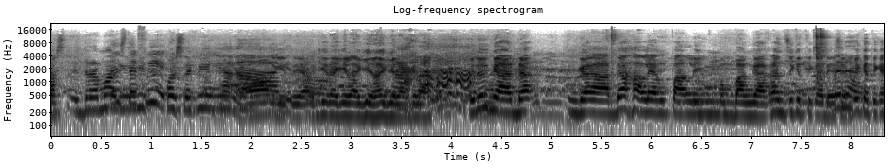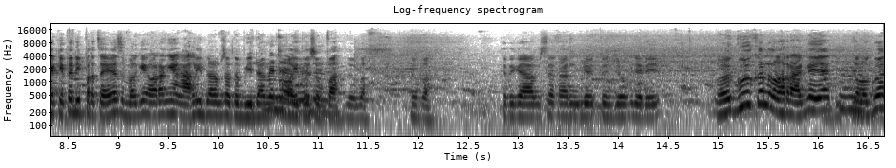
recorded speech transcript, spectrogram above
pas eh, drama Terus ini, oh Steffi yang ini oh gitu, ya. gitu. gila gila gila gila gila. Itu nggak ada nggak ada hal yang paling membanggakan sih ketika di SMP Bener. ketika kita dipercaya sebagai orang yang ahli dalam satu bidang Bener, oh itu bener. sumpah sumpah sumpah. Ketika misalkan ditunjuk jadi Wah, gue kan olahraga ya. Kalau gue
